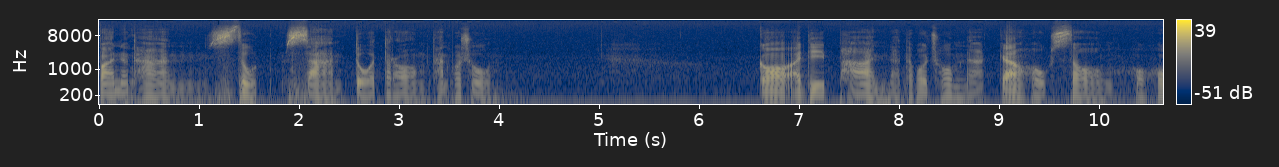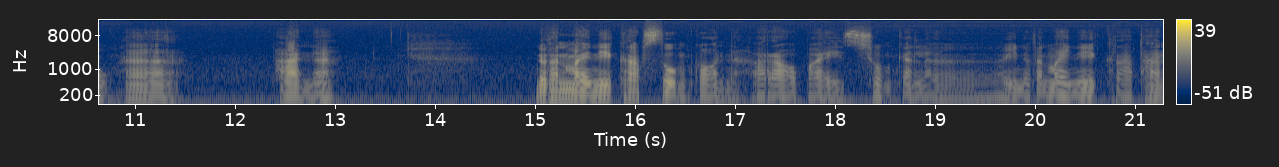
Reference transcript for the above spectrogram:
ปานแนวทานสูตรสามตัวตรองท่านผู้ชม ก็อดีตผ่านนะท่านผู้ชมนะ 962 665 ผ่านนะเดี๋ยวทันใหม่นี้ครับซูมก่อนนะเราไปชมกันเลยเดี๋ยวทันใหม่นี้ครับท่าน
